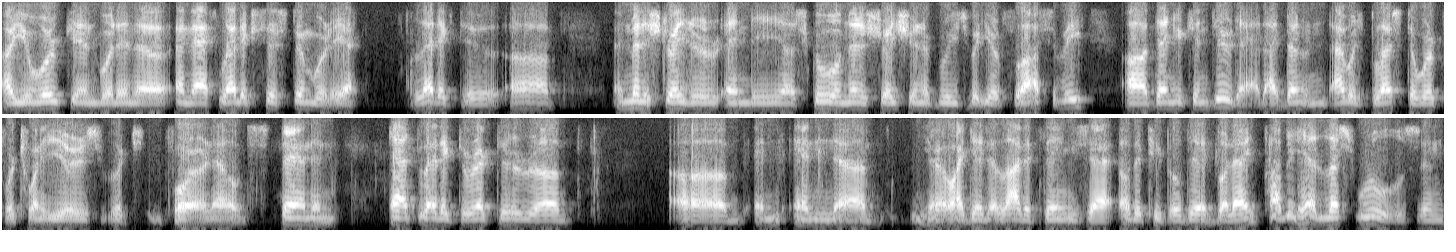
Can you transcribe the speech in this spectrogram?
are you working within a, an athletic system where the athletic uh, administrator and the uh, school administration agrees with your philosophy? Uh, then you can do that. I've been I was blessed to work for 20 years which, for an outstanding athletic director, uh, uh, and and uh, you know I did a lot of things that other people did, but I probably had less rules. And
